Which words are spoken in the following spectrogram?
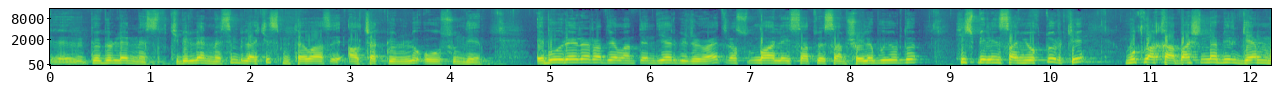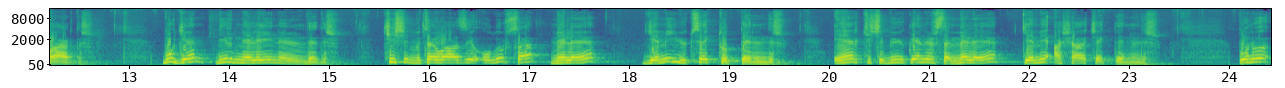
e, böbürlenmesin, kibirlenmesin, bilakis mütevazi, alçak gönüllü olsun diye. Ebu Hureyre radıyallahu diğer bir rivayet, Resulullah Aleyhisselatü Vesselam şöyle buyurdu. Hiçbir insan yoktur ki mutlaka başında bir gem vardır. Bu gem bir meleğin elindedir. Kişi mütevazi olursa meleğe gemi yüksek tut denilir. Eğer kişi büyüklenirse meleğe gemi aşağı çek denilir. Bunu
